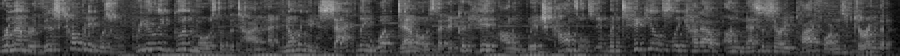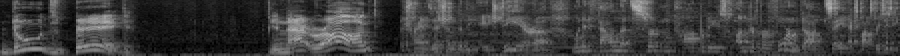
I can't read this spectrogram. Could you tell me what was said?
Remember, this company was really good most of the time at knowing exactly what demos that it could hit on which consoles. It meticulously cut out unnecessary platforms during the Dude's big. You're not wrong. Transition to the HD era when it found that certain properties underperformed on, say, Xbox 360.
